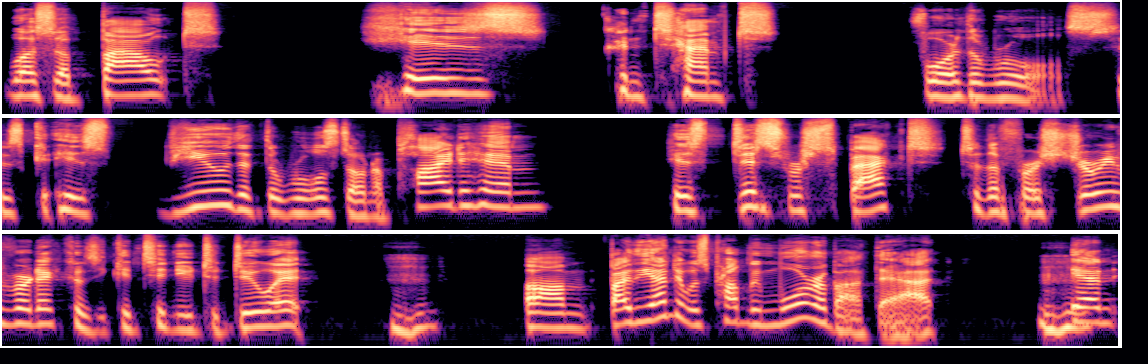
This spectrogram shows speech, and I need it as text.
was about his contempt for the rules, his, his view that the rules don't apply to him, his disrespect to the first jury verdict because he continued to do it. Mm-hmm. Um, by the end, it was probably more about that. Mm-hmm. And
